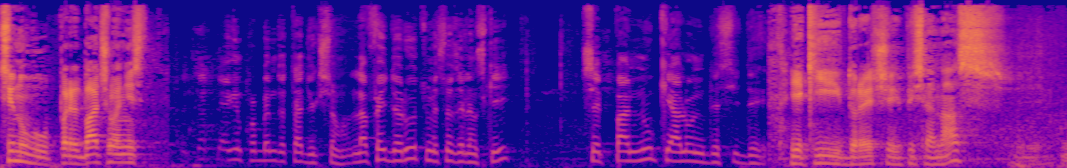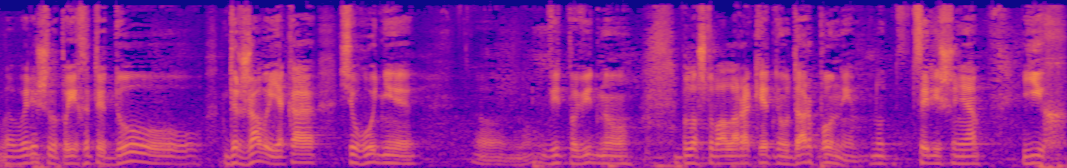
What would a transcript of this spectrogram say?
цінову передбачуваність problème de traduction. La feuille de route, M. Zelensky, які, до речі, після нас е, вирішили поїхати до держави, яка сьогодні е, ну, відповідно влаштувала ракетний удар по ним. Ну, це рішення їх.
